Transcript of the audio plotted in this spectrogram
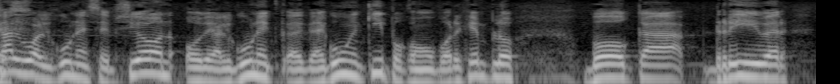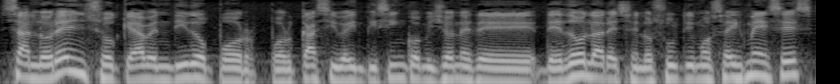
salvo alguna excepción o de algún, e- de algún equipo, como por ejemplo Boca, River, San Lorenzo, que ha vendido por, por casi 25 millones de, de dólares en los últimos seis meses,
